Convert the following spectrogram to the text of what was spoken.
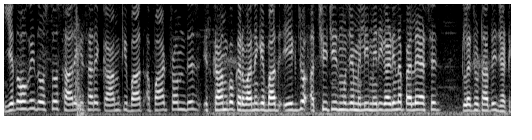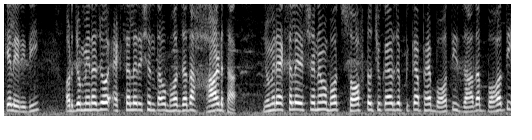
ये तो हो गई दोस्तों सारे के सारे काम की बात। अपार्ट फ्रॉम दिस इस काम को करवाने के बाद एक जो अच्छी चीज़ मुझे मिली मेरी गाड़ी ना पहले ऐसे क्लच उठाती झटके ले रही थी और जो मेरा जो एक्सेलरेशन था वो बहुत ज़्यादा हार्ड था। जो मेरा एक्सेलरेशन है वो बहुत सॉफ्ट हो चुका है और जो पिकअप है बहुत ही ज़्यादा बहुत ही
